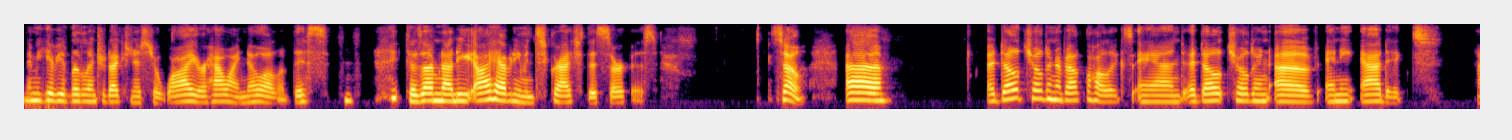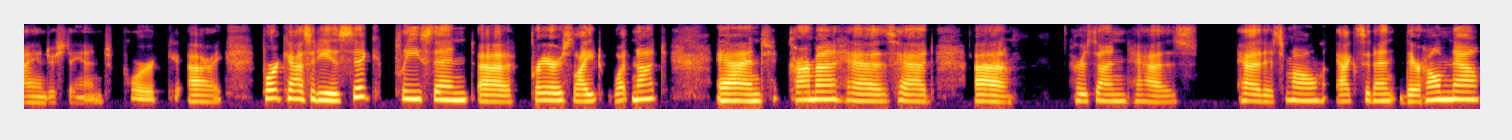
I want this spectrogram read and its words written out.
let me give you a little introduction as to why or how I know all of this, because I'm not, I haven't even scratched the surface. So, uh, adult children of alcoholics and adult children of any addicts. I understand. Poor, all right. Poor Cassidae is sick. Please send uh, prayers, light, whatnot. And Karma has had uh, her son has had a small accident. They're home now,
